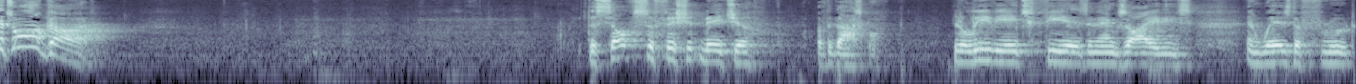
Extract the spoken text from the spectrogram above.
It's all God. The self sufficient nature of the gospel. It alleviates fears and anxieties and where's the fruit?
